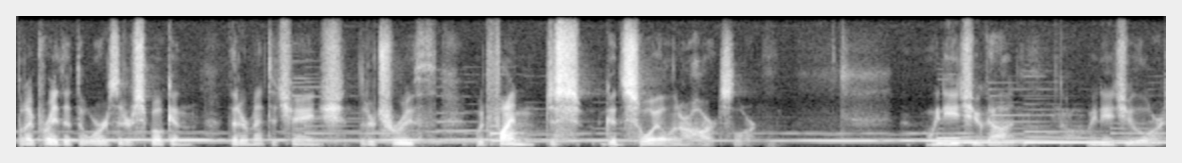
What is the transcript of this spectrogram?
But I pray that the words that are spoken, that are meant to change, that are truth, would find just good soil in our hearts, Lord. We need you, God. We need you, Lord.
